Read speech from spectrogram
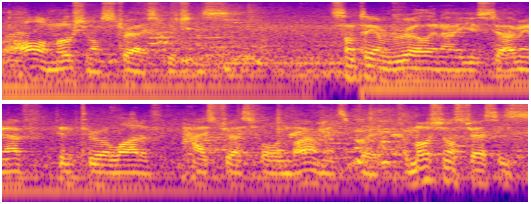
all emotional stress, which is something I'm really not used to. I mean, I've been through a lot of high stressful environments, but emotional stress is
